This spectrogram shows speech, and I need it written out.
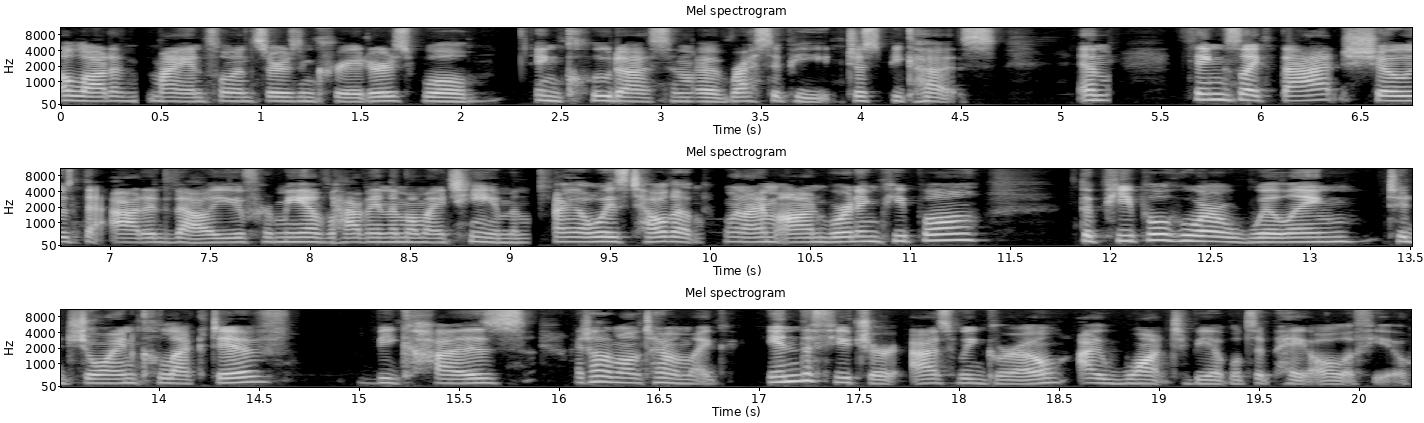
a lot of my influencers and creators will include us in a recipe just because. And things like that shows the added value for me of having them on my team. And I always tell them when I'm onboarding people, the people who are willing to join collective because I tell them all the time, I'm like, in the future, as we grow, I want to be able to pay all of you.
